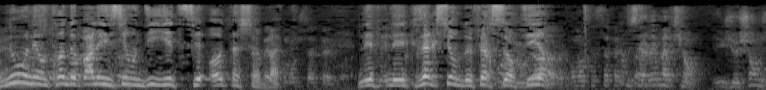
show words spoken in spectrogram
nous on est en train de parler ici, on dit Yetseot à Shabbat. Actions de faire sortir, Comment ça s'appelle C'est la même action. Je change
